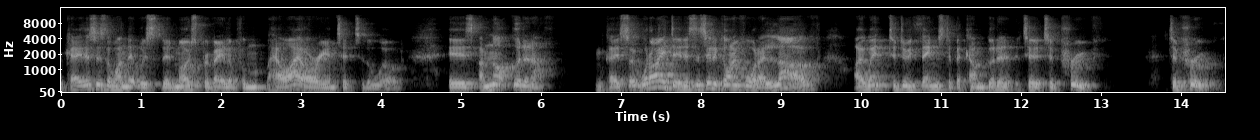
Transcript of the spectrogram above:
Okay, this is the one that was the most prevalent from how I oriented to the world is I'm not good enough. Okay, so what I did is instead of going for what I love, I went to do things to become good to to prove, to prove.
